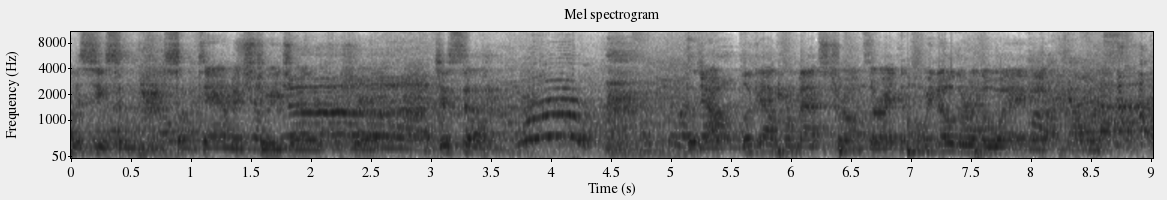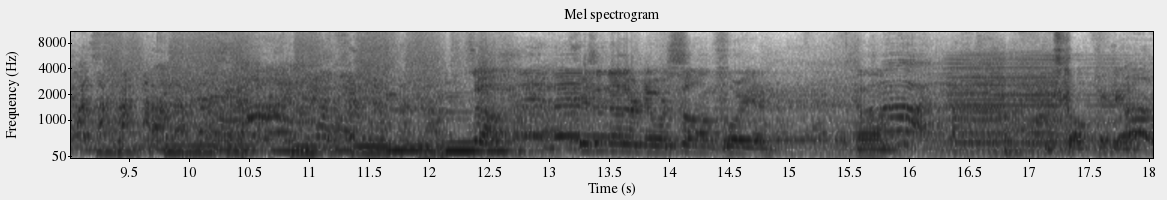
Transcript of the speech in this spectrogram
Want to see some some damage to each other for sure. Just uh, look out look out for Matt's drums, all right? We know they're in the way, but so here's another newer song for you. Um, it's called "Pick It Up."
